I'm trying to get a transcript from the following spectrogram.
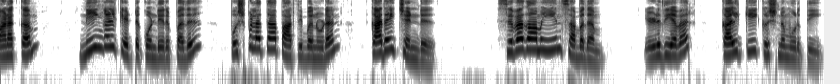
வணக்கம். நீங்கள் கேட்டுக்கொண்டிருப்பது புஷ்பலதா பார்த்திபனுடன் கதை செண்டு. சிவகாமியின் சபதம். எழுதியவர் கல்கி கிருஷ்ணமூர்த்தி.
